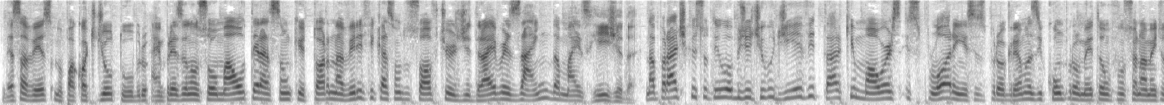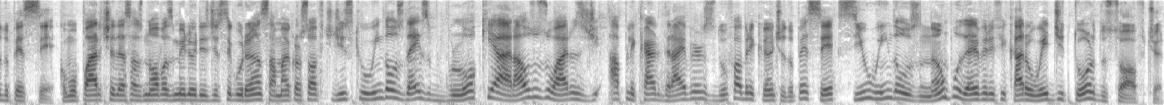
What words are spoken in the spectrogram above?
Dessa vez, no pacote de outubro, a empresa lançou uma alteração que torna a verificação do software de drivers ainda mais rígida. Na prática, isso tem o objetivo de evitar que malwares explorem esses programas e comprometam o funcionamento do PC. Como parte dessas novas melhorias de segurança, a Microsoft diz que o Windows 10 bloqueará os usuários de aplicar drivers do fabricante do PC se o Windows não puder verificar o editor do software.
